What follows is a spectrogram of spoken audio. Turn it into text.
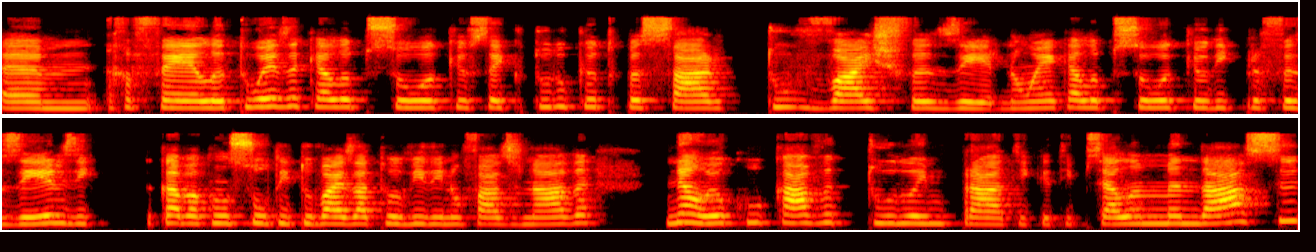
um, Rafaela, tu és aquela pessoa que eu sei que tudo o que eu te passar, tu vais fazer, não é aquela pessoa que eu digo para fazeres e acaba a consulta e tu vais à tua vida e não fazes nada. Não, eu colocava tudo em prática. Tipo, se ela me mandasse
